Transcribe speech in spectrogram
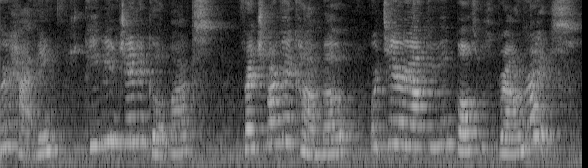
We're having PB&J to go box, French market combo, or teriyaki meatballs with brown rice.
